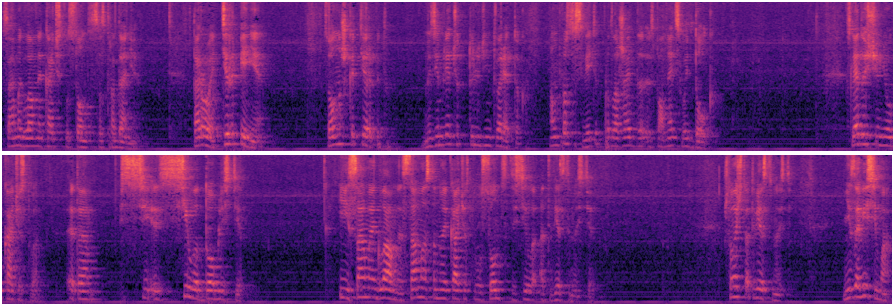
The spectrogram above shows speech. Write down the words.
Самое главное качество солнца – сострадание. Второе – терпение. Солнышко терпит. На земле что-то люди не творят только. А он просто светит, продолжает исполнять свой долг. Следующее у него качество – это сила доблести. И самое главное, самое основное качество у Солнца – это сила ответственности. Что значит ответственность? Независимо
